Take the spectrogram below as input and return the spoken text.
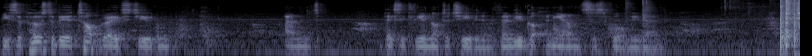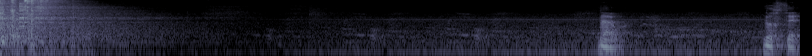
You're supposed to be a top grade student and basically you're not achieving anything. Have you got any answers for me then? No. Nothing.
